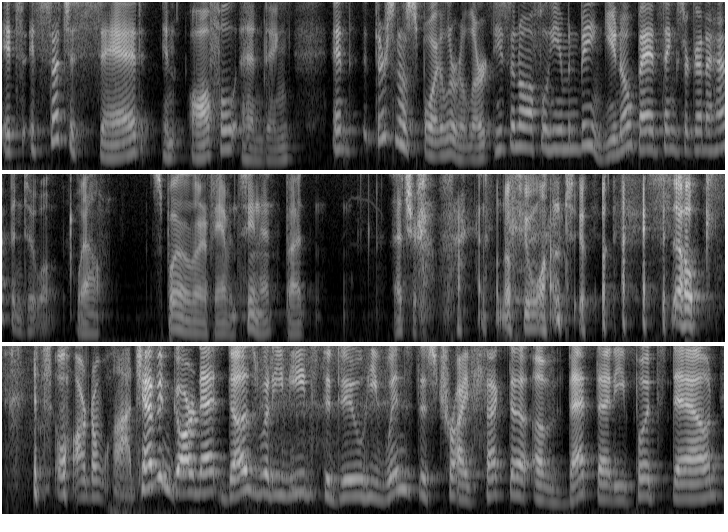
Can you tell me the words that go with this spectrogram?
It's it's such a sad and awful ending. And there's no spoiler alert. He's an awful human being. You know bad things are going to happen to him. Well, spoiler alert if you haven't seen it, but that's your. I don't know if you want to. So it's so hard to watch. Kevin Garnett does what he needs to do. He wins this trifecta of bet that he puts down.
